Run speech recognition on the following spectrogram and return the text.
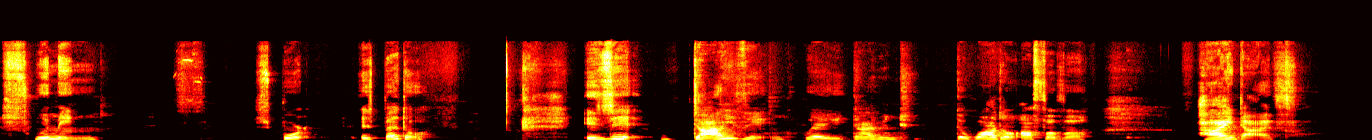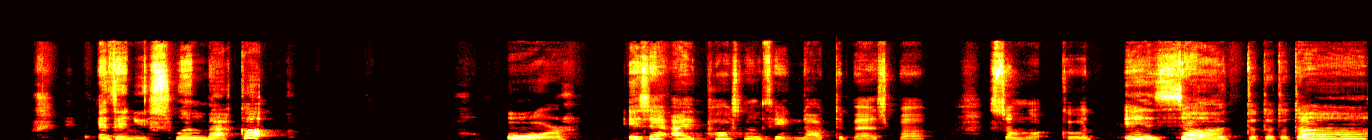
swimming sport is better? Is it diving, where you dive into the water off of a high dive and then you swim back up? Or is it, I personally think, not the best but somewhat good? Is uh, da da da da.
